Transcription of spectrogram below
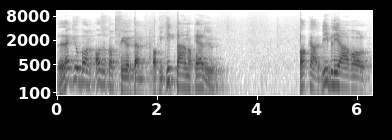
Legjobban azokat féltem, akik itt állnak elő. Akár Bibliával,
